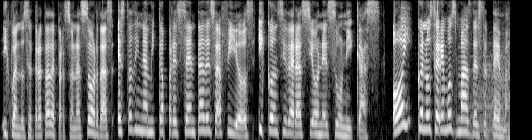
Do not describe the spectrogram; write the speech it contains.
y cuando se trata de personas sordas, esta dinámica presenta desafíos y consideraciones únicas. Hoy conoceremos más de este tema.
